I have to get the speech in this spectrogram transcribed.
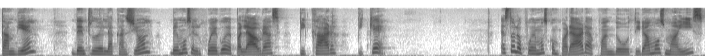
También dentro de la canción vemos el juego de palabras picar, piqué. Esto lo podemos comparar a cuando tiramos maíz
